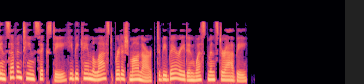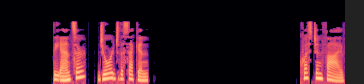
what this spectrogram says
In 1760 he became the last British monarch to be buried in Westminster Abbey. The answer? George II. Question 5.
